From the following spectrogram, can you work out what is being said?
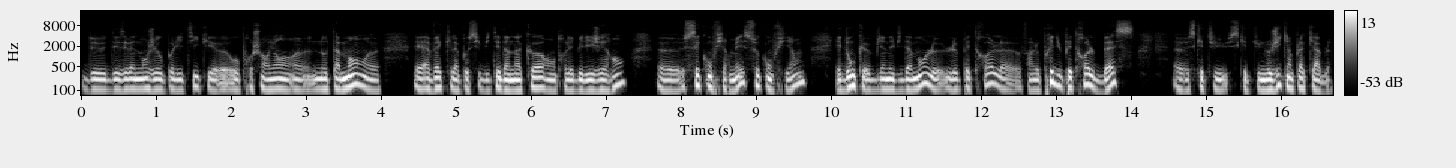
de, des événements géopolitiques euh, au Proche-Orient euh, notamment, euh, et avec la possibilité d'un accord entre les belligérants, s'est confirmé, se confirme. Et donc, bien évidemment, le, le pétrole, enfin le prix du pétrole baisse, ce ce qui est une logique implacable.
